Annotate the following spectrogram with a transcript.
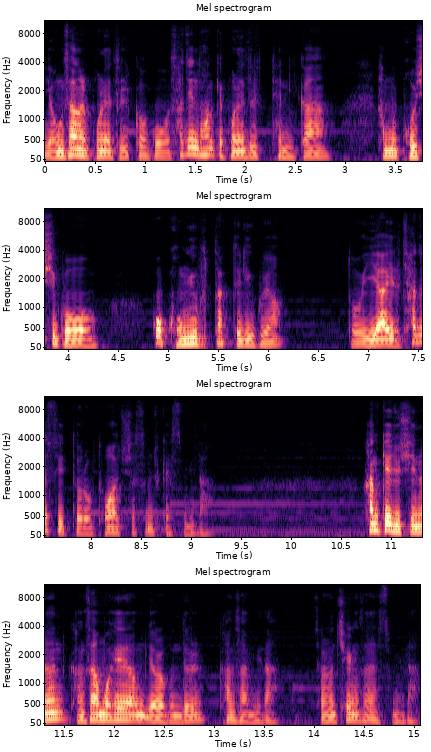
영상을 보내드릴 거고 사진도 함께 보내드릴 테니까 한번 보시고 꼭 공유 부탁드리고요. 또 이 아이를 찾을 수 있도록 도와주셨으면 좋겠습니다. 함께 해주시는 강사모 회원 여러분들 감사합니다. 저는 최경선이었습니다.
